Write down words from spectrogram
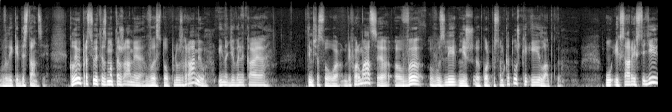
великі дистанції. Коли ви працюєте з монтажами в 100 плюс грамів, іноді виникає тимчасова деформація в вузлі між корпусом катушки і лапкою. У XR XTD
